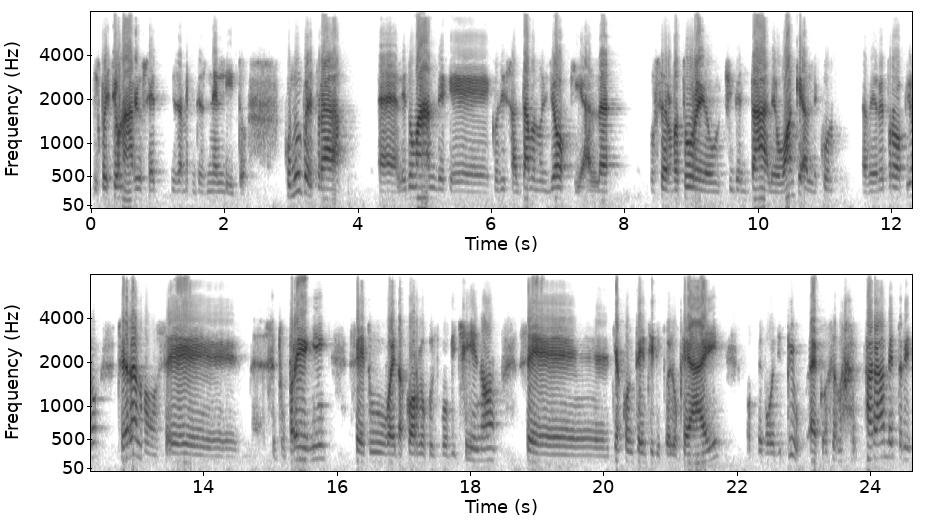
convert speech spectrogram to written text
il questionario si è decisamente snellito. Comunque tra eh, le domande che così saltavano gli occhi all'osservatore occidentale o anche all'economia vero e proprio, c'erano se, se tu preghi, se tu vai d'accordo col tuo vicino, se ti accontenti di quello che hai o se vuoi di più. Ecco, insomma, parametri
